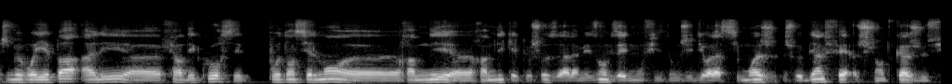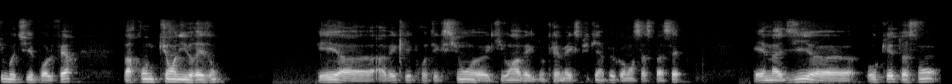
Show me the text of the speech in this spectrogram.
Je me voyais pas aller euh, faire des courses et potentiellement ramener, ramener quelque chose à la maison vis-à-vis de mon fils. Donc, j'ai dit, voilà, si moi, je, veux bien le faire, je suis, en tout cas, je suis motivé pour le faire. Par contre, qu'en livraison et avec les protections qui vont avec. Donc, elle m'a expliqué un peu comment ça se passait. Et elle m'a dit, euh, ok, de toute façon,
